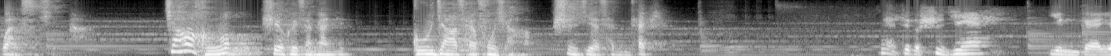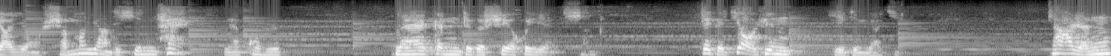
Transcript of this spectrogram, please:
万事兴啊！家和，社会才安定，国家才富强，世界才能太平。在这个世间，应该要用什么样的心态来过日子？来跟这个社会相处，这个教训一定要记住。家人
